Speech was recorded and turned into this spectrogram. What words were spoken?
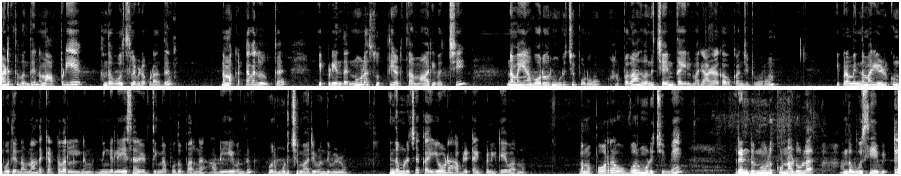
அடுத்து வந்து நம்ம அப்படியே அந்த ஹோல்ஸில் விடக்கூடாது. நம்ம கட்டை விரலுக்கு இப்படி இந்த நூலை சுற்றி எடுத்த மாதிரி வச்சு நம்ம ஏன் ஒரு ஒரு முடிச்சு போடுவோம். அப்போ தான் அது வந்து செயின் தையல் மாதிரி அழகாக உட்காந்துட்டு வரும். இப்போ நம்ம இந்த மாதிரி இழுக்கும்போது என்னன்னா அந்த கெட்ட விரல் நீங்கள் லேசாக எடுத்திங்கன்னா போதும் பாருங்கள் அப்படியே வந்து ஒரு முடிச்சு மாதிரி வந்து விழும். இந்த முடிச்சை கையோடு அப்படியே டைட் பண்ணிக்கிட்டே வரணும். நம்ம போடுற ஒவ்வொரு முடிச்சுமே ரெண்டு நூலுக்கும் நடுவில் அந்த ஊசியை விட்டு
